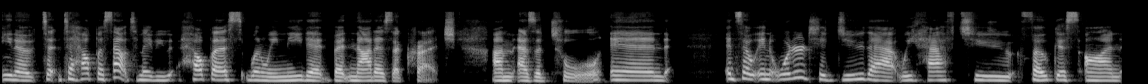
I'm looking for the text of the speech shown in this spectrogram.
you know to, to help us out to maybe help us when we need it but not as a crutch um, as a tool. And and so in order to do that we have to focus on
